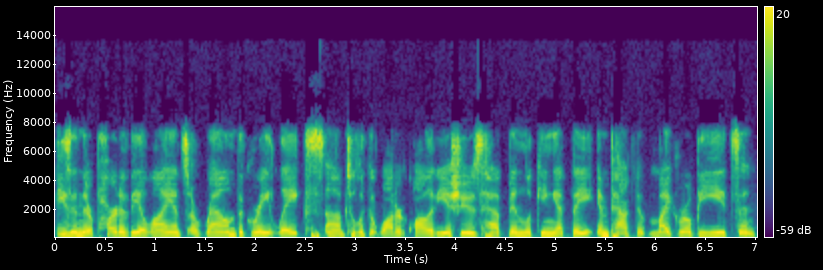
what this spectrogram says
and they're part of the alliance around the Great Lakes um, to look at water quality issues. Have been looking at the impact of microbeads, and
